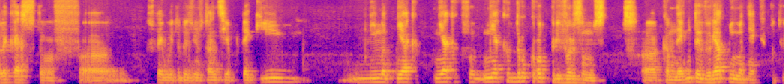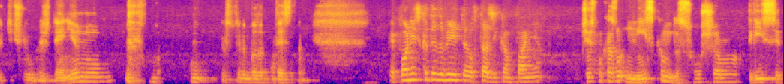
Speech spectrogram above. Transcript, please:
лекарствата в, в неговите бензиностанции аптеки, имат някак, някаква, някакъв друг род привързаност към него. Те вероятно имат някакви патриотични убеждения, но предстои да бъдат тествани. Какво не искате да видите в тази кампания? Честно казвам, не искам да слушам 30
